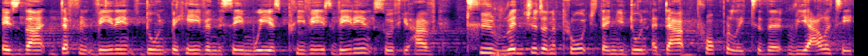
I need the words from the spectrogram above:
is that different variants don't behave in the same way as previous variants. So if you have too rigid an approach, then you don't adapt properly to the reality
